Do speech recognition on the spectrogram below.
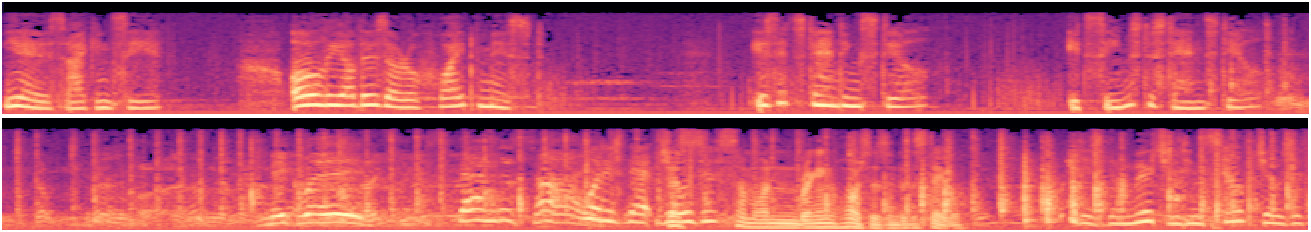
Yes, I can see it. All the others are a white mist. Is it standing still? It seems to stand still. Make way! Stand aside! What is that, Joseph? Just someone bringing horses into the stable. It is the merchant himself, Joseph.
